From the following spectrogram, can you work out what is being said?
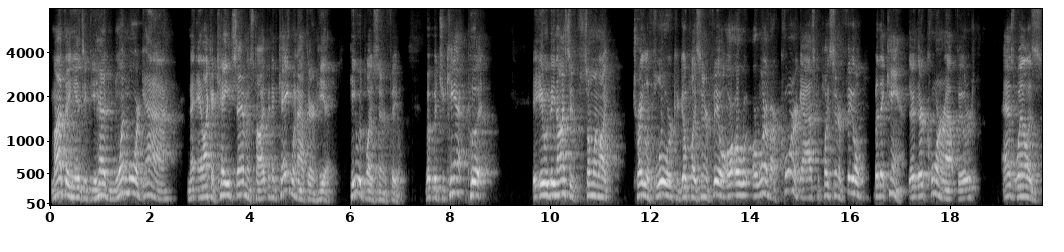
my thing is, if you had one more guy and like a Cade Sammons type, and if Cade went out there and hit, he would play center field. But but you can't put it, would be nice if someone like Trey LaFleur could go play center field, or, or, or one of our corner guys could play center field, but they can't. They're, they're corner outfielders as well as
